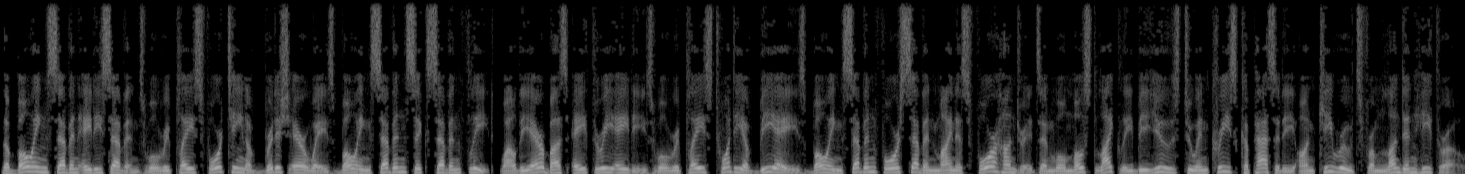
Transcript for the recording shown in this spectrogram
The Boeing 787s will replace 14 of British Airways' Boeing 767 fleet, while the Airbus A380s will replace 20 of BA's Boeing 747-400s and will most likely be used to increase capacity on key routes from London Heathrow.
